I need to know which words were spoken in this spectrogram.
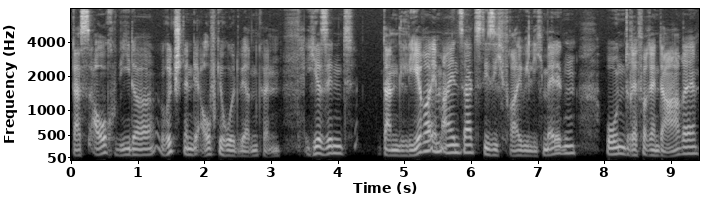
dass auch wieder Rückstände aufgeholt werden können. Hier sind dann Lehrer im Einsatz, die sich freiwillig melden, und Referendare.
